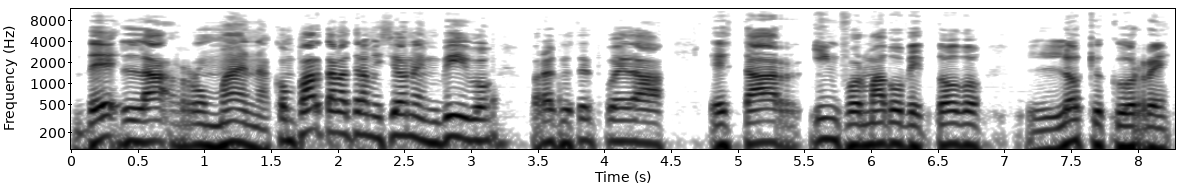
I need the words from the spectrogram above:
de la Romana. Compartan la transmisión en vivo para que usted pueda estar informado de todo lo que ocurre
